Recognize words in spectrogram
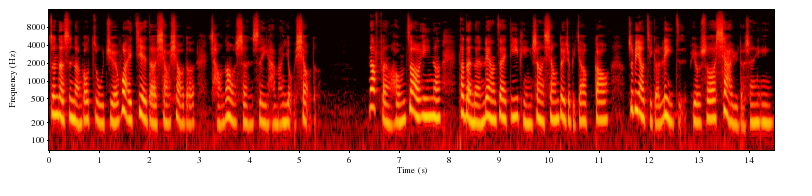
真的是能够阻绝外界的小小的吵闹声，所以还蛮有效的。那粉红噪音呢，它的能量在低频上相对就比较高。这边有几个例子，比如说下雨的声音，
